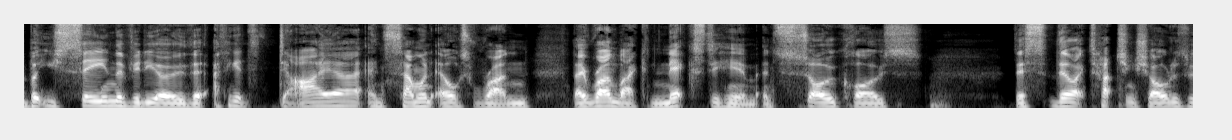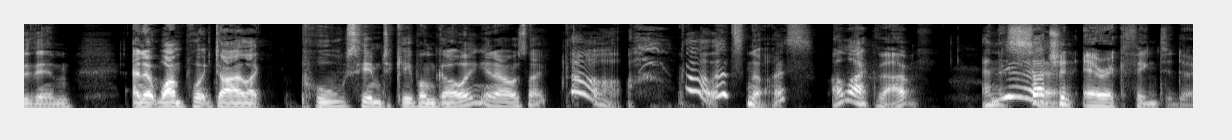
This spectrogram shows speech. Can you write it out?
but you see in the video that I think it's Dier and someone else run. They run like next to him and so close. They're they're like touching shoulders with him. And at one point, Dier like pulls him to keep on going. And I was like, oh, oh, that's nice. I like that, and it's such an Eric thing to do.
